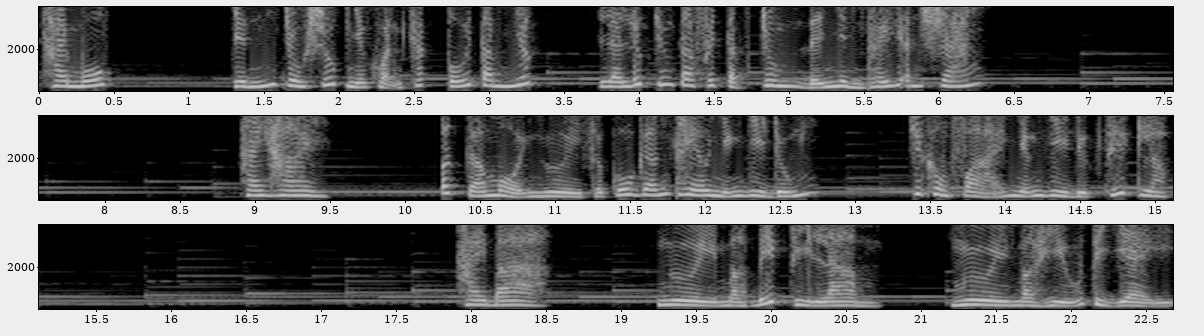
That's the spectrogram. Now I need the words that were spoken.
21 chính trong suốt những khoảnh khắc tối tăm nhất là lúc chúng ta phải tập trung để nhìn thấy ánh sáng 22. Tất cả mọi người phải cố gắng theo những gì đúng, chứ không phải những gì được thiết lập. 23. Người mà biết thì làm, người mà hiểu thì dạy.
